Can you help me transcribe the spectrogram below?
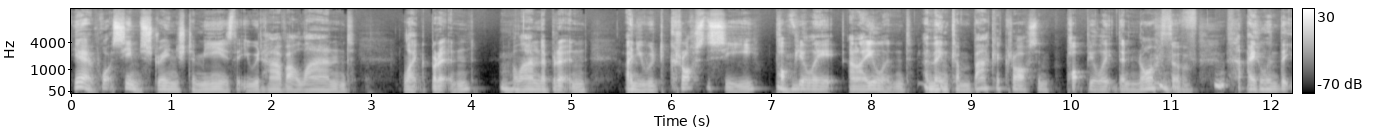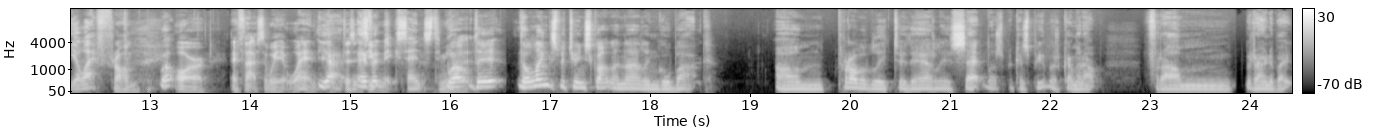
Yeah, what seems strange to me is that you would have a land like Britain, Mm-hmm. a land of Britain, and you would cross the sea, populate an island, and then come back across and populate the north of the island that you left from. Well- or if that's the way it went, Yeah, it doesn't seem it- to make sense to me. Well, that. the, the links between Scotland and Ireland go back um, probably to the earliest settlers because people are coming up from round about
